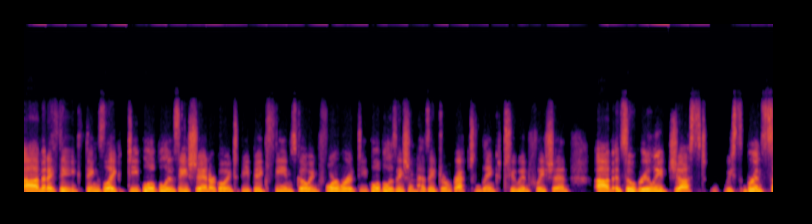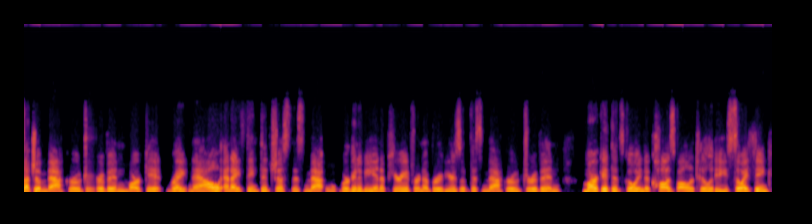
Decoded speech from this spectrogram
Um, and I think things like deglobalization are going to be big themes going forward. Deglobalization has a direct link to inflation. Um, and so, really, just we, we're in such a macro driven market right now. And I think that just this, ma- we're going to be in a period for a number of years of this macro driven market that's going to cause volatility. So, I think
